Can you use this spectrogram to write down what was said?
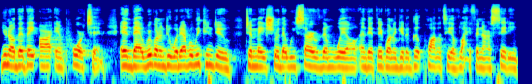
you know, that they are important and that we're going to do whatever we can do to make sure that we serve them well and that they're going to get a good quality of life in our city.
